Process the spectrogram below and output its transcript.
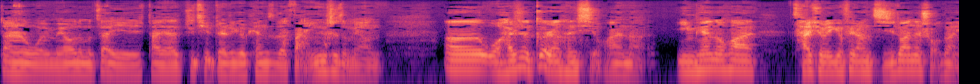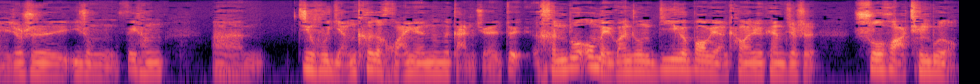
但是我也没有那么在意大家具体对这个片子的反应是怎么样的。呃，我还是个人很喜欢的。影片的话，采取了一个非常极端的手段，也就是一种非常啊近乎严苛的还原的感觉。对很多欧美观众，第一个抱怨看完这个片子就是。说话听不懂，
